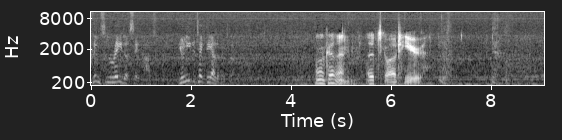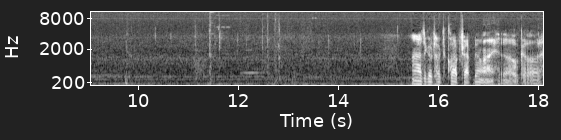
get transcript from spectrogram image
Crimson Raider safe house. You'll need to take the elevator. Okay then. Let's go out here. I have to go talk to Claptrap, don't I? Oh god.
